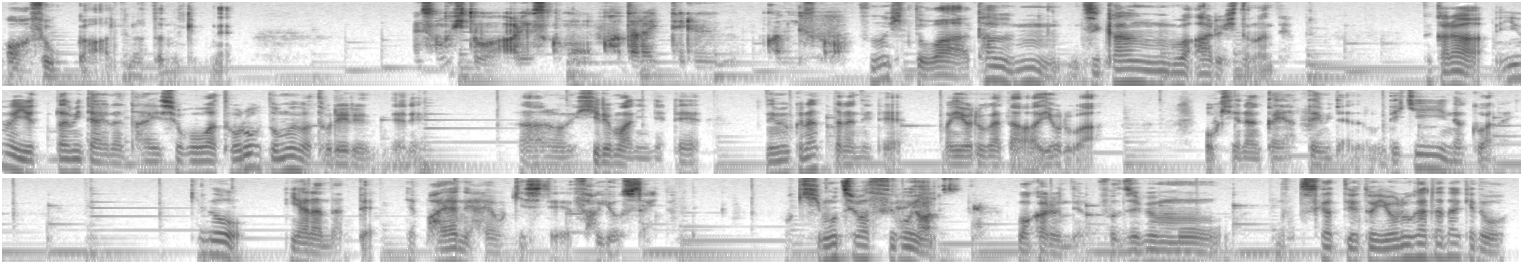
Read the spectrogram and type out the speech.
ああ、そっかってなったんだけどね。えその人はあれですか？もう働いてる感じですか？その人は多分時間はある人なんだよ。だから、今言ったみたいな対処法は取ろうと思えば取れるんだよね。あの、昼間に寝て、眠くなったら寝て、まあ、夜型は夜は起きてなんかやってみたいなのもできなくはない。けど、嫌なんだって。やっぱ早寝早起きして作業したいんだって。気持ちはすごいわかるんだよ。そう、自分も、どっちかっていうと夜型だけど、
